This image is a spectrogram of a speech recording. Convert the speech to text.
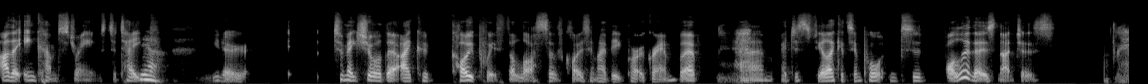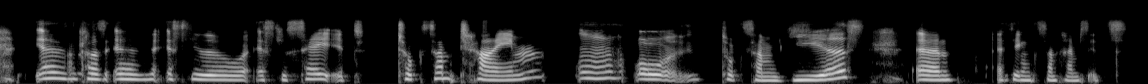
other income streams to take yeah. you know to make sure that I could cope with the loss of closing my big program. But um, I just feel like it's important to follow those nudges. Yeah, because um, as you as you say, it took some time mm, or took some years, and I think sometimes it's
